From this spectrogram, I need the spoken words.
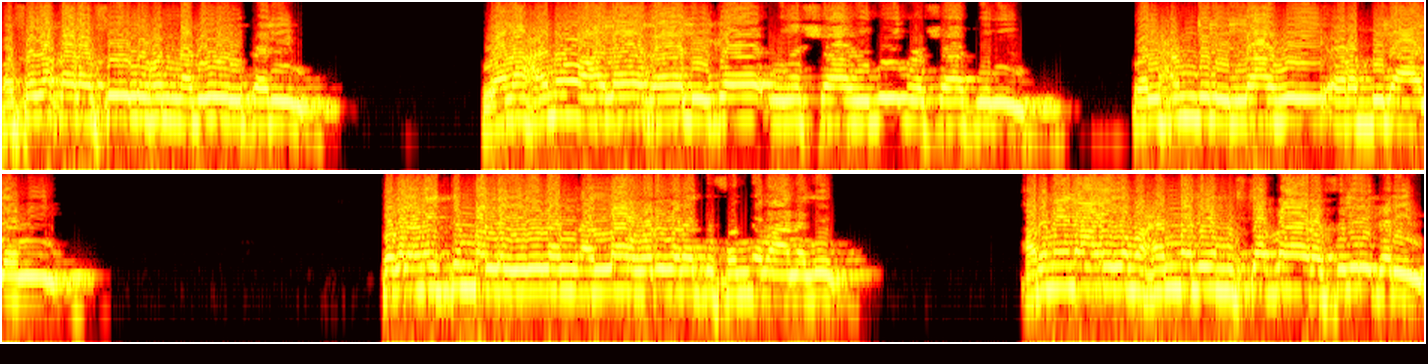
وصدق رسوله النبي الكريم. ونحن على ذلك من الشاهدين والشاكرين. والحمد لله رب العالمين. புகழ் அனைத்தும் வல்ல இறைவன் அல்லாஹ் ஒருவனுக்கு சொந்தமானது. அருமை நாயக முகமது முஸ்தபா ரசூலே கரீம்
